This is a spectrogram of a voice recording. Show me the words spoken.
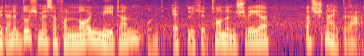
Mit einem Durchmesser von neun Metern und etliche Tonnen schwer das Schneidrad,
